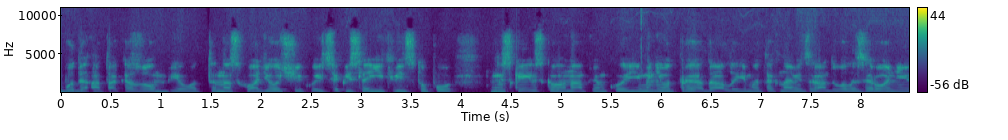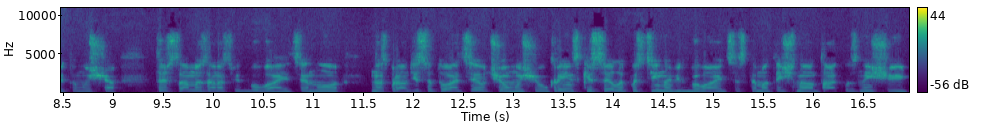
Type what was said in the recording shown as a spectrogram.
Буде атака зомбі. От на сході очікується після їх відступу з київського напрямку. І мені от пригадали, і ми так навіть згадували з іронією, тому що те ж саме зараз відбувається. Ну насправді ситуація в чому? Що українські сили постійно відбивають систематичну атаку, знищують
